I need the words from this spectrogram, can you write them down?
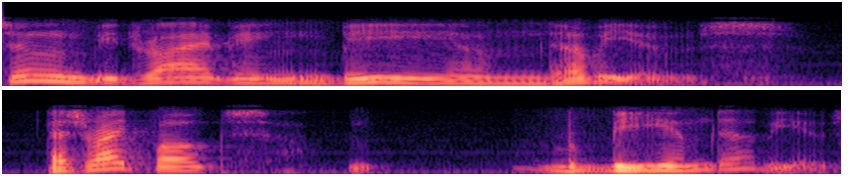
soon be driving BMWs. That's right, folks, BMWs.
